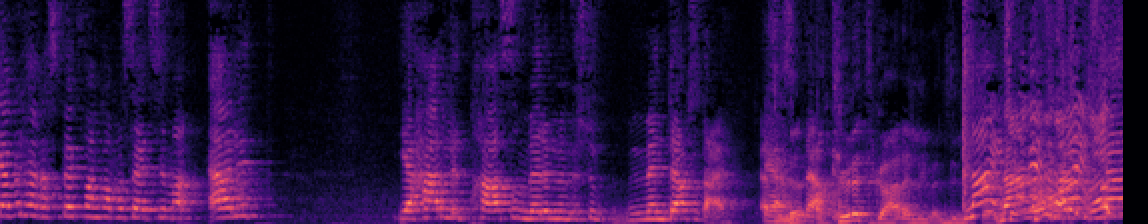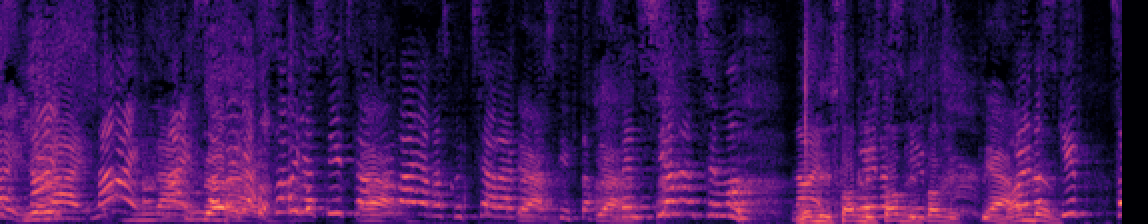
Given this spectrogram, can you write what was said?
jeg vil have respekt for, at han kommer og sagde til mig, ærligt, jeg har det lidt presset med det, men, hvis du, men det er til dig. Altså Ja. sådan der. Og kvinder, de gør det alligevel. De lige Nej, så- nej, nej, nej, nej, nej, nej, nej, så vil jeg, så vil jeg sige til ham, Ja. hvad, jeg respekterer dig, Ja. at jeg skifter. Ja. Men siger han til mig, nej, lige, stop lige, stop lige, skift. stop lige. Ja. Gå ind og skift, så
